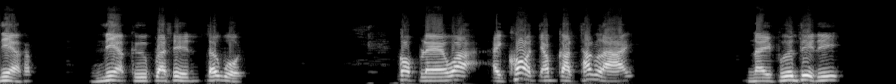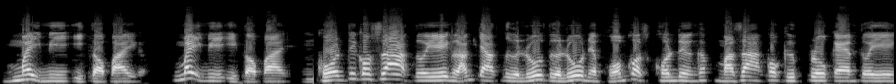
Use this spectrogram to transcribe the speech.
เนี่ยครับ เนี่ยคือประเด็นทั้งหมด ก็แปลว่า ไอ้ข้อจำกัดทั้งหลาย ในพื้นที่นี้ ไม่มีอีกต่อไป ไม่มีอีกต่อไป คนที่เขาสร้างตัวเองหลังจากตื่นรู้ตื่นรู้เนี่ย ผมก็คนหนึ่งครับ มาสร้างก็คือโปรแกรมตัวเอง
